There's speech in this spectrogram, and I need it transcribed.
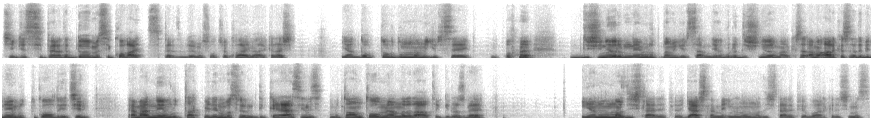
Çünkü siper atıp dövmesi kolay. Siper atıp dövmesi oldukça kolay bir arkadaş. Ya Doktor Doom'la mı girsek? düşünüyorum Nemrut'la mı girsem diye. Bunu düşünüyorum arkadaşlar. Ama arkasında da bir Nemrutluk olduğu için hemen Nemrut takviyelerini basıyorum. Dikkat ederseniz mutant olmayanlara da artık giriyoruz ve inanılmaz işler yapıyor. Gerçekten de inanılmaz işler yapıyor bu arkadaşımız.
